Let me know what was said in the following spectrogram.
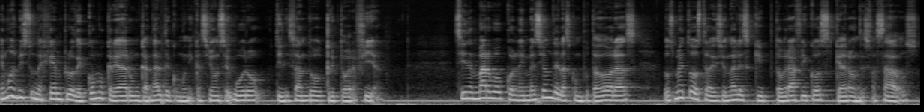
Hemos visto un ejemplo de cómo crear un canal de comunicación seguro utilizando criptografía. Sin embargo, con la invención de las computadoras, los métodos tradicionales criptográficos quedaron desfasados.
